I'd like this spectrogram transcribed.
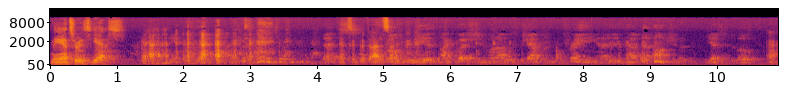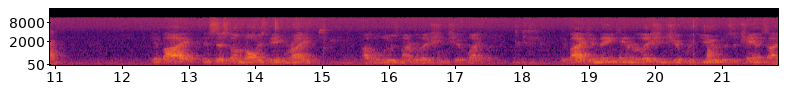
And the answer is yes. That's, That's a good answer. To me, is my question when I was chaplain training and I didn't have that option of yes to vote. Uh-huh. If I insist on always being right, I will lose my relationship likely. If I can maintain a relationship with you, there's a chance I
